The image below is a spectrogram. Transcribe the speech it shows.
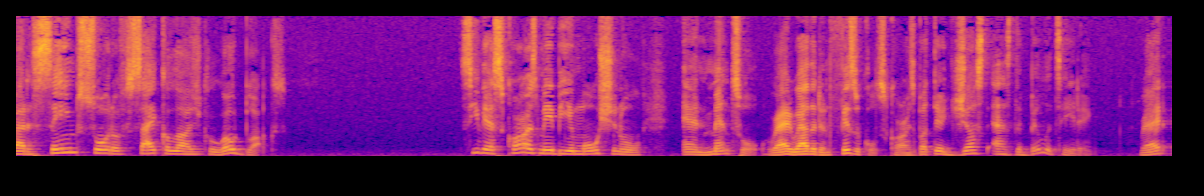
by the same sort of psychological roadblocks. See, their scars may be emotional and mental, right, rather than physical scars, but they're just as debilitating, right?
